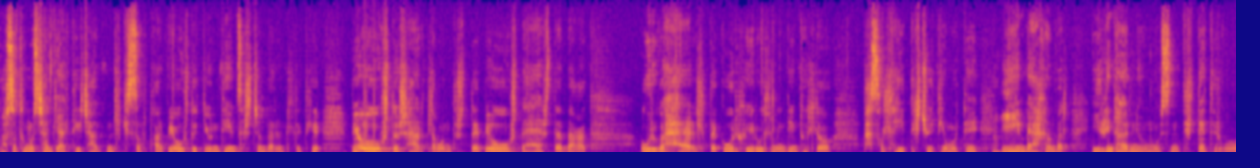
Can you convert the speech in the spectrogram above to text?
Бусад хүмүүс чамд яг тэгж хандна л гэсэн утгаар би өөртөө ер нь тийм зарчим баримтлагдаг. Тэгэхээр би өөртөө шаардлага өндөртэй, би өөртөө хайртай байгаад өөрийгөө хайрладаг, өөрийнхөө эрүүл мэндийн төлөө тасгал хийдэг ч байдаг юм уу те. Ийм байх юм бол эргэн тойрны хүмүүс нь тэртээ тэргүү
